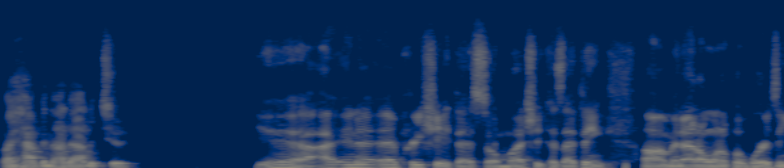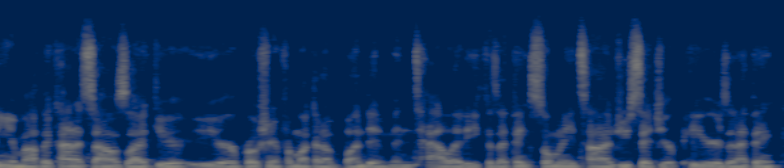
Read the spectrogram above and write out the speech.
by having that attitude. Yeah, I, and I appreciate that so much because I think, um, and I don't want to put words in your mouth. It kind of sounds like you're you're approaching it from like an abundant mentality. Because I think so many times you said your peers, and I think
